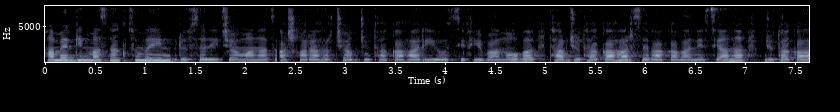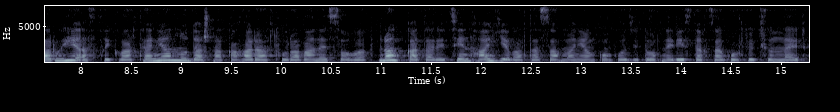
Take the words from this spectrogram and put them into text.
Համերգին մասնակցում էին Բրյուսելից ժամանած աշխարհահռչակ ջութակահար Իոսիֆ Իվանովը, թավ ջութակահար Սևակ Ավանեսյանը, ջութակահարուհի Աստղիկ Վարդանյանն ու դաշնակահար Արթուր Ավանեսովը։ Նրանք կատարեցին հայ եւ արտասահմանյան կոմպոզիտորների ստեղծագործություններ։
